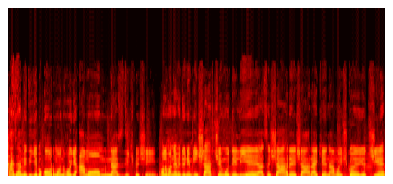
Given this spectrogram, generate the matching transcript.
قدم دیگه به آرمانهای امام نزدیک بشیم. حالا ما نمی‌دونیم این شهر چه مدلیه اصلا شهر شهرک نمایشگاه یا چیه.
